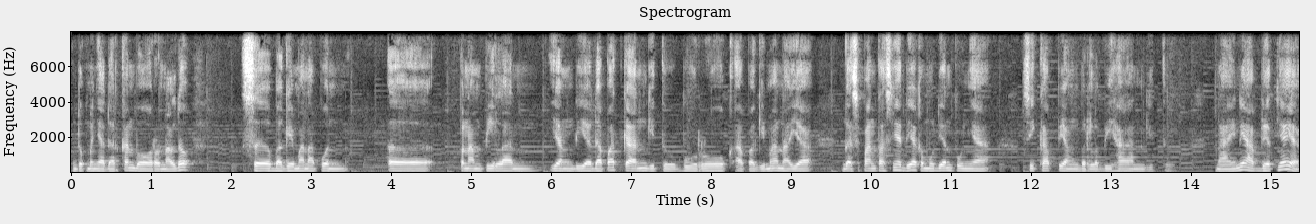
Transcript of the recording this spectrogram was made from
untuk menyadarkan bahwa Ronaldo sebagaimanapun uh, penampilan yang dia dapatkan gitu buruk apa gimana ya nggak sepantasnya dia kemudian punya sikap yang berlebihan gitu. Nah ini update-nya ya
